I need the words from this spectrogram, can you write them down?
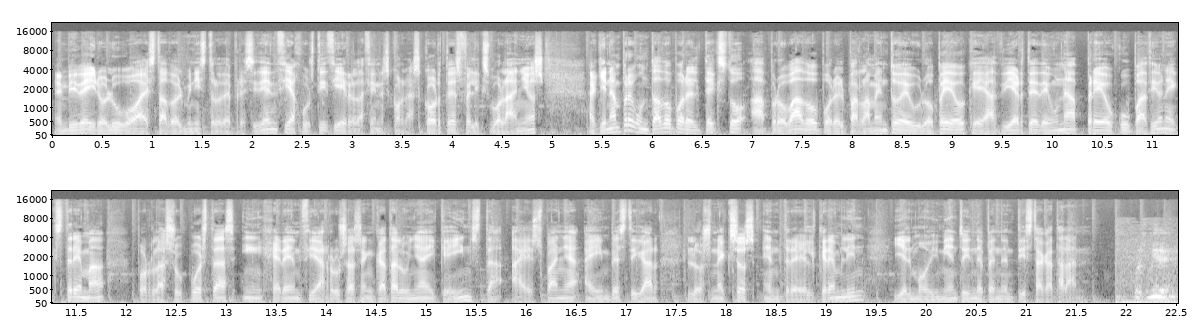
En Viveiro, Lugo, ha estado el ministro de Presidencia, Justicia y Relaciones con las Cortes, Félix Bolaños a quien han preguntado por el texto aprobado por el Parlamento Europeo que advierte de una preocupación extrema por las supuestas injerencias rusas en Cataluña y que insta a España a investigar los nexos entre el Kremlin y el movimiento independentista catalán. Pues miren,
